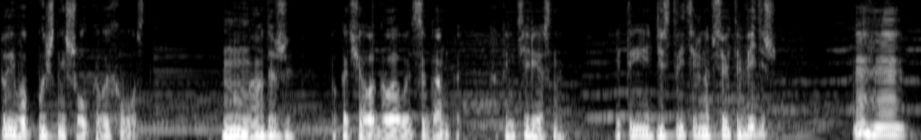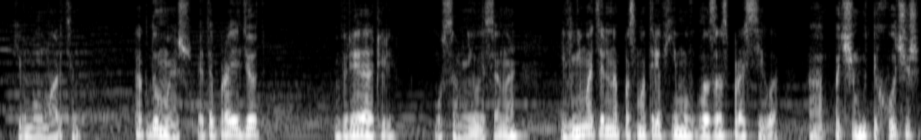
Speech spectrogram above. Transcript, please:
то его пышный шелковый хвост. «Ну надо же!» – покачала головой цыганка. «Как интересно! И ты действительно все это видишь?» «Угу», – кивнул Мартин. «Как думаешь, это пройдет?» «Вряд ли», – усомнилась она и, внимательно посмотрев ему в глаза, спросила. «А почему ты хочешь,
